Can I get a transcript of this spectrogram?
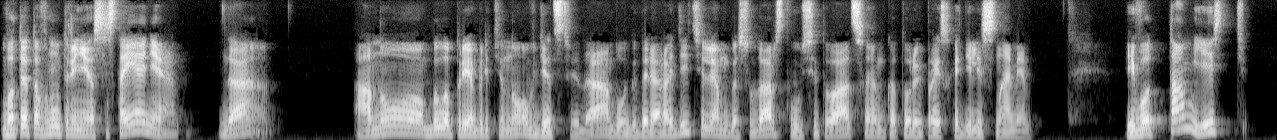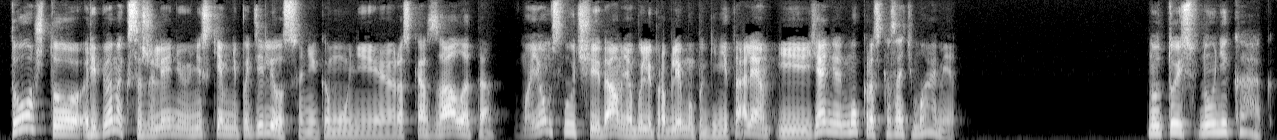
Вот это внутреннее состояние, да, оно было приобретено в детстве, да, благодаря родителям, государству, ситуациям, которые происходили с нами. И вот там есть то, что ребенок, к сожалению, ни с кем не поделился, никому не рассказал это. В моем случае, да, у меня были проблемы по гениталиям, и я не мог рассказать маме. Ну, то есть, ну никак.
